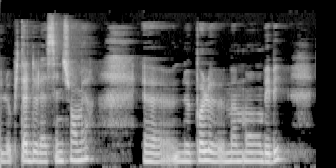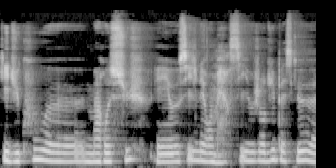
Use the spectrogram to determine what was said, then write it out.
l'hôpital de la Seine-sur-Mer de Paul euh, Maman Bébé, qui du coup euh, m'a reçu et aussi je les remercie aujourd'hui parce que euh,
